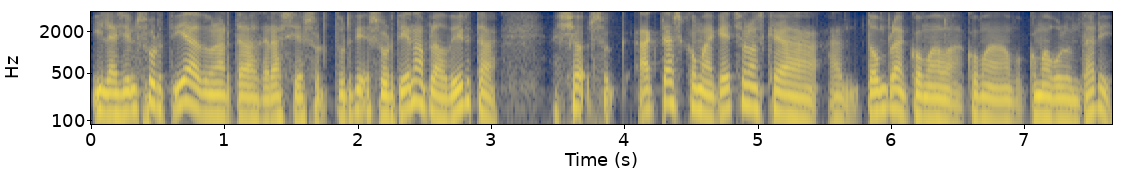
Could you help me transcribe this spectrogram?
i la gent sortia a donar-te les gràcies, sortia, sortien a aplaudir-te. Això, actes com aquests són els que t'omplen com, a, com, a, com a voluntari.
